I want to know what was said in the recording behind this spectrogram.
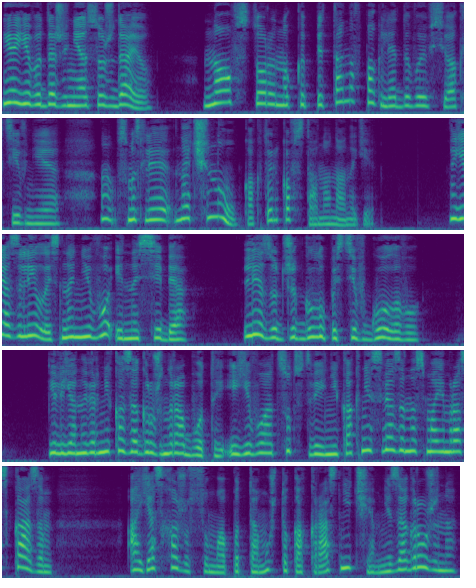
Я его даже не осуждаю но в сторону капитанов поглядываю все активнее. Ну, в смысле, начну, как только встану на ноги. Я злилась на него и на себя. Лезут же глупости в голову. Илья наверняка загружен работой, и его отсутствие никак не связано с моим рассказом. а я схожу с ума, потому что как раз ничем не загружена.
